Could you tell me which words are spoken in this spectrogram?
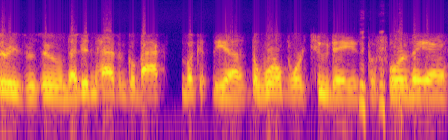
series resumed. I didn't have him go back and look at the uh, the World War II days before they uh,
